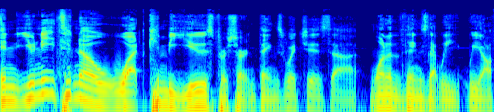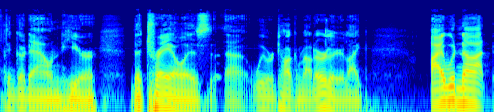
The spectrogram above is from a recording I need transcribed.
and you need to know what can be used for certain things, which is uh, one of the things that we we often go down here. The trail is uh, we were talking about earlier. Like, I would not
